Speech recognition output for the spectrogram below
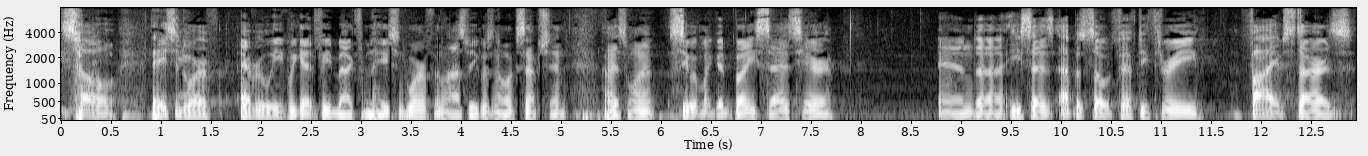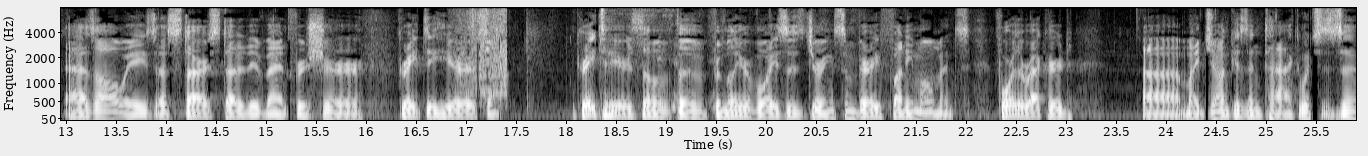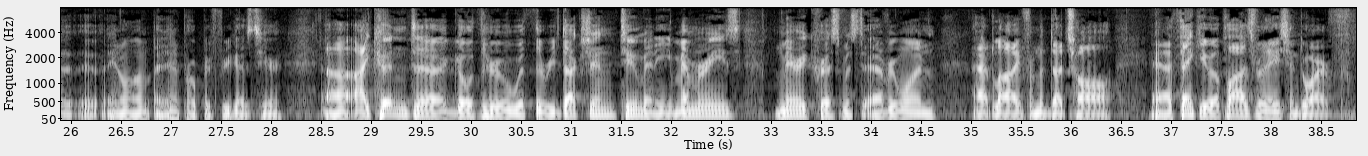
so, the Haitian Dwarf, every week we get feedback from the Haitian Dwarf, and last week was no exception. I just want to see what my good buddy says here. And uh, he says, episode 53, five stars, as always, a star studded event for sure. Great to hear some. Great to hear some of the familiar voices during some very funny moments. For the record, uh, my junk is intact, which is uh, you know um, inappropriate for you guys to hear. Uh, I couldn't uh, go through with the reduction. Too many memories. Merry Christmas to everyone at live from the Dutch Hall. Uh, thank you. Applause for the Asian dwarf.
